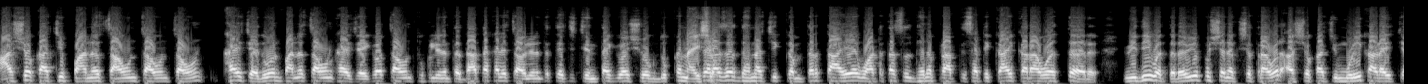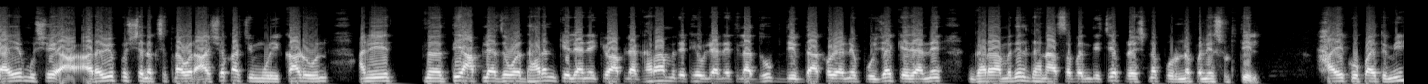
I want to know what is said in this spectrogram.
अशोकाची पानं चावून चावून चावून खायचे दोन पानं चावून खायचे किंवा चावून थुकल्यानंतर दाताखाली चावल्यानंतर त्याची चिंता किंवा शोक दुःख नाही त्याला जर धनाची कमतरता आहे वाटत असेल धन प्राप्तीसाठी काय करावं तर विधिवत रविपुष्य नक्षत्रावर अशोकाची मुळी काढायची आहे. मुशे रविपुष्य नक्षत्रावर अशोकाची मुळी काढून आणि ते आपल्या जवळ धारण केल्याने किंवा आपल्या घरामध्ये ठेवल्याने तिला धूप दीप दाखवल्याने पूजा केल्याने घरामधील धनासंबंधीचे प्रश्न पूर्णपणे सुटतील. हा एक उपाय तुम्ही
